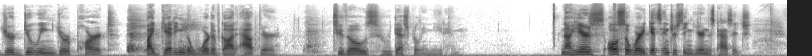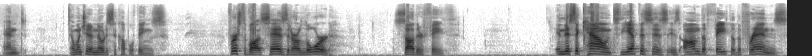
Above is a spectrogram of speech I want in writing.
you're doing your part by getting the Word of God out there to those who desperately need Him. Now, here's also where it gets interesting here in this passage. And I want you to notice a couple things. First of all, it says that our Lord saw their faith. In this account, the emphasis is on the faith of the friends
